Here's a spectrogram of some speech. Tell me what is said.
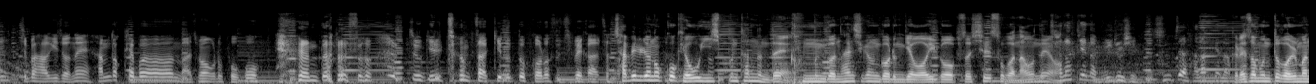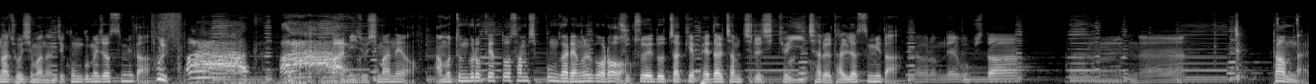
저는 집에 가기 전에 함덕해번 마지막으로 보고 해안 따라서 쭉 1.4km 또 걸어서 집에 가자. 차 빌려놓고 겨우 20분 탔는데 걷는 건 1시간 걸은 게 어이가 없어 실소가 나오네요. 하나깨나 물 조심. 진짜 하나깨나. 그래서 문득 얼마나 조심하는지 궁금해졌습니다. 많이 조심하네요. 아무튼 그렇게 또 30분 가량을 걸어 숙소에 도착해 배달 참치를 시켜 2차를 달렸습니다. 자 그럼 내일 봅시다. 음, 네. 다음 날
